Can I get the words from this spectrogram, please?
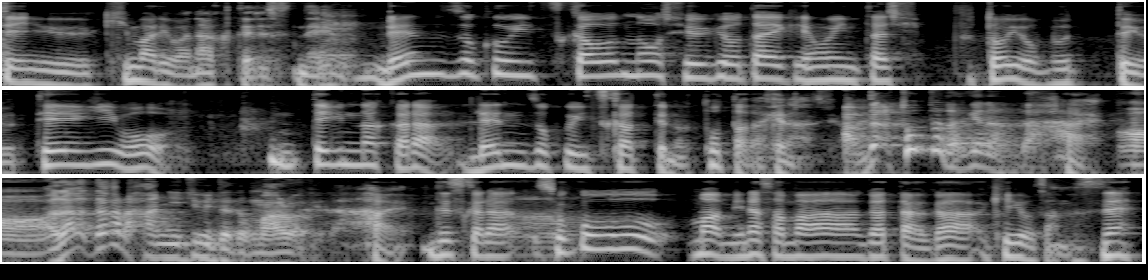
っていう決まりはなくてですね、連続5日の就業体験をインターンシップと呼ぶっていう定義を定義の中から連続5日っていうのを取っただけなんですよ。あ、だ取っただけなんだ。はいあーだだから半日みたいなとこもあるわけだ。はい、ですからそこをまあ皆様方が企業さんですね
